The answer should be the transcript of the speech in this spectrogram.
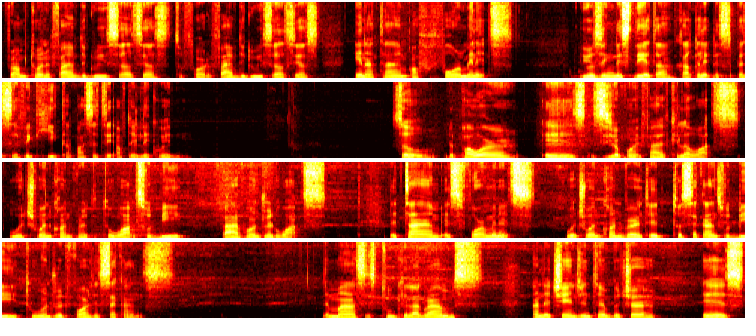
from 25 degrees Celsius to 45 degrees Celsius in a time of 4 minutes. Using this data, calculate the specific heat capacity of the liquid. So the power is 0.5 kilowatts, which when converted to watts would be 500 watts. The time is 4 minutes, which when converted to seconds would be 240 seconds. The mass is 2 kilograms, and the change in temperature is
